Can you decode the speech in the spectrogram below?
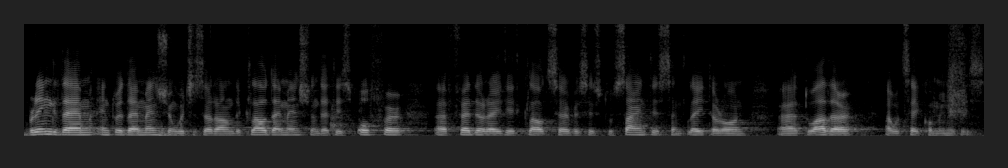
bring them into a dimension which is around the cloud dimension, that is offer uh, federated cloud services to scientists and later on uh, to other, I would say, communities.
